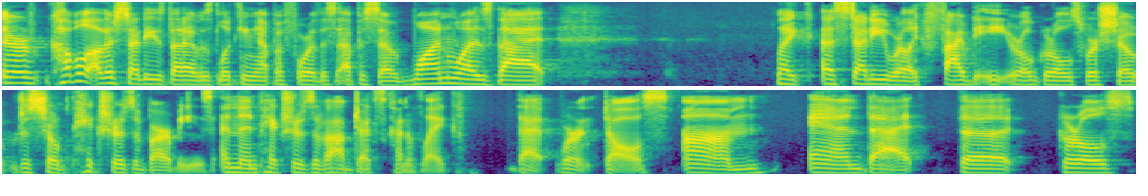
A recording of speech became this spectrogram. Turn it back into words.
There are a couple other studies that I was looking at before this episode. One was that like a study where like five to eight year old girls were show, just shown pictures of Barbies and then pictures of objects kind of like that weren't dolls. Um, and that the girls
